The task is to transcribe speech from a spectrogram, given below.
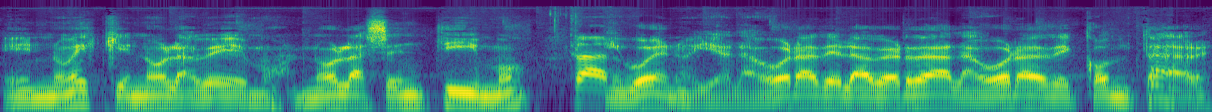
eh, no es que no la vemos, no la sentimos, Claro. y bueno, y a la hora de la verdad, a la hora de contar,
